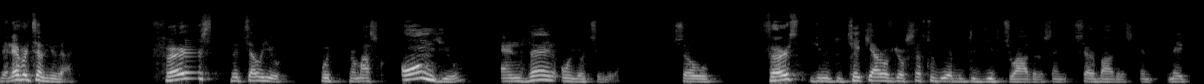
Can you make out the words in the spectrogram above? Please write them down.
they never tell you that. First, they tell you put your mask on you and then on your children. So first, you need to take care of yourself to be able to give to others and serve others and make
